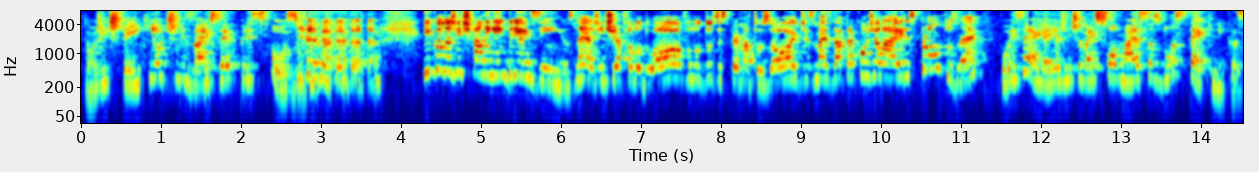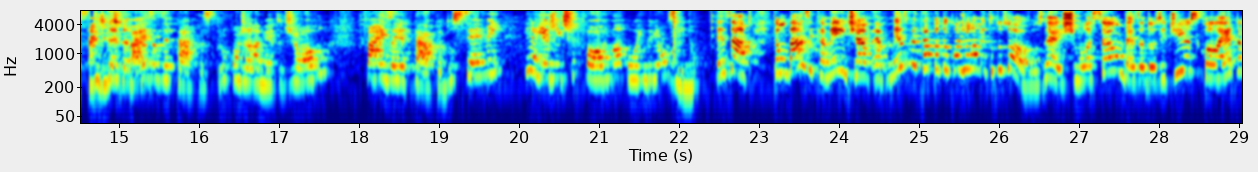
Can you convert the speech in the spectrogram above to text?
Então a gente tem que otimizar, isso é precioso. e quando a gente fala em embriõezinhos, né? A gente já falou do óvulo, dos espermatozoides, mas dá para congelar eles prontos, né? Pois é, e aí a gente vai somar essas duas técnicas. A gente faz as etapas para o congelamento de óvulo, faz a etapa do sêmen e aí a gente forma o embriãozinho. Exato. Então, basicamente, é a mesma etapa do congelamento dos óvulos, né? Estimulação, 10 a 12 dias, coleta.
